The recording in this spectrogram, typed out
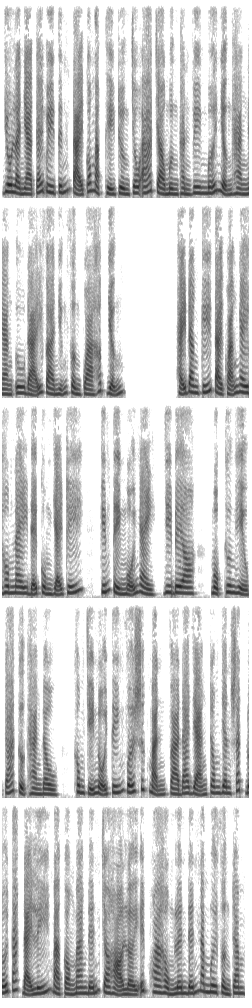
Vô là nhà cái uy tín tại có mặt thị trường châu Á chào mừng thành viên mới nhận hàng ngàn ưu đãi và những phần quà hấp dẫn. Hãy đăng ký tài khoản ngay hôm nay để cùng giải trí, kiếm tiền mỗi ngày. JBO, một thương hiệu cá cược hàng đầu, không chỉ nổi tiếng với sức mạnh và đa dạng trong danh sách đối tác đại lý mà còn mang đến cho họ lợi ích hoa hồng lên đến 50%.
